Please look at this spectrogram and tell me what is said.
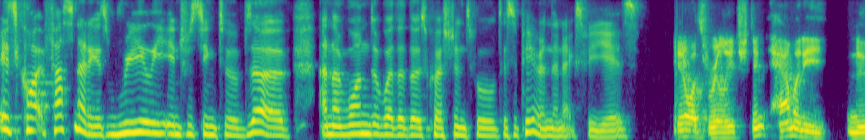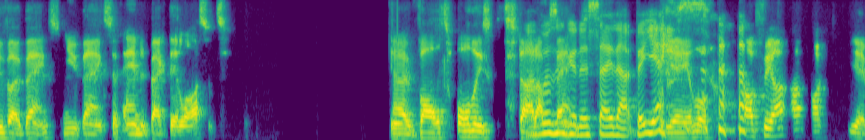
it's quite fascinating. It's really interesting to observe. And I wonder whether those questions will disappear in the next few years. You know what's really interesting? How many nouveau banks, new banks, have handed back their license? You know, Volt, all these startup. I wasn't going to say that, but yes. Yeah, look, I, I, I, yeah,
